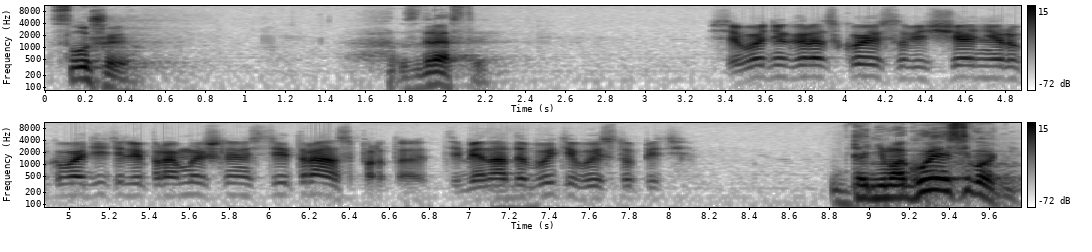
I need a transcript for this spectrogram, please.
Слушаю. Здравствуй. Сегодня городское совещание руководителей промышленности и транспорта. Тебе надо быть и выступить. Да не могу я сегодня.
